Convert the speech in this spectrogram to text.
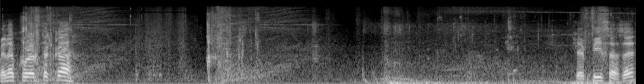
Ven a curarte acá. ¿Qué pisas, eh?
